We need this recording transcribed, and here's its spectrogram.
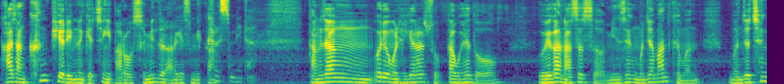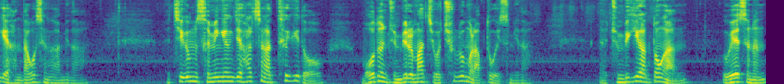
가장 큰 피해를 입는 계층이 바로 서민들 아니겠습니까? 그렇습니다. 당장 어려움을 해결할 수 없다고 해도 의회가 나서서 민생 문제만큼은 먼저 챙겨야 한다고 생각합니다. 지금 서민경제 활성화 특위도 모든 준비를 마치고 출범을 앞두고 있습니다. 예, 준비 기간 동안 의회에서는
